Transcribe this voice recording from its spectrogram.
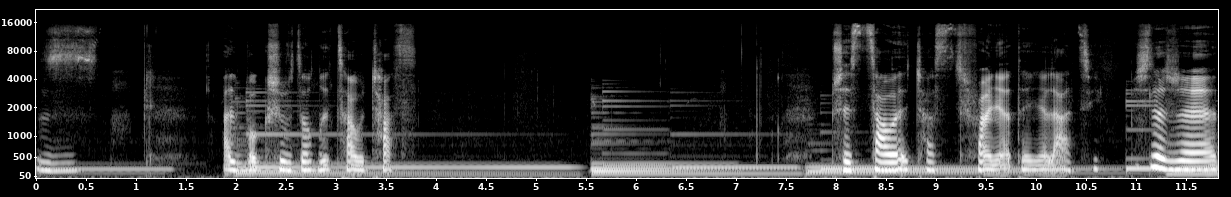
z... albo krzywdzony cały czas. Przez cały czas trwania tej relacji. Myślę, że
